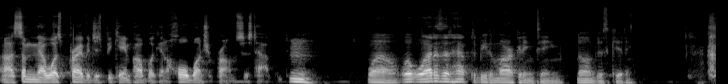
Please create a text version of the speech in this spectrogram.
uh, something that was private just became public, and a whole bunch of problems just happened. Mm. Wow. Well, why does it have to be the marketing team? No, I'm just kidding.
